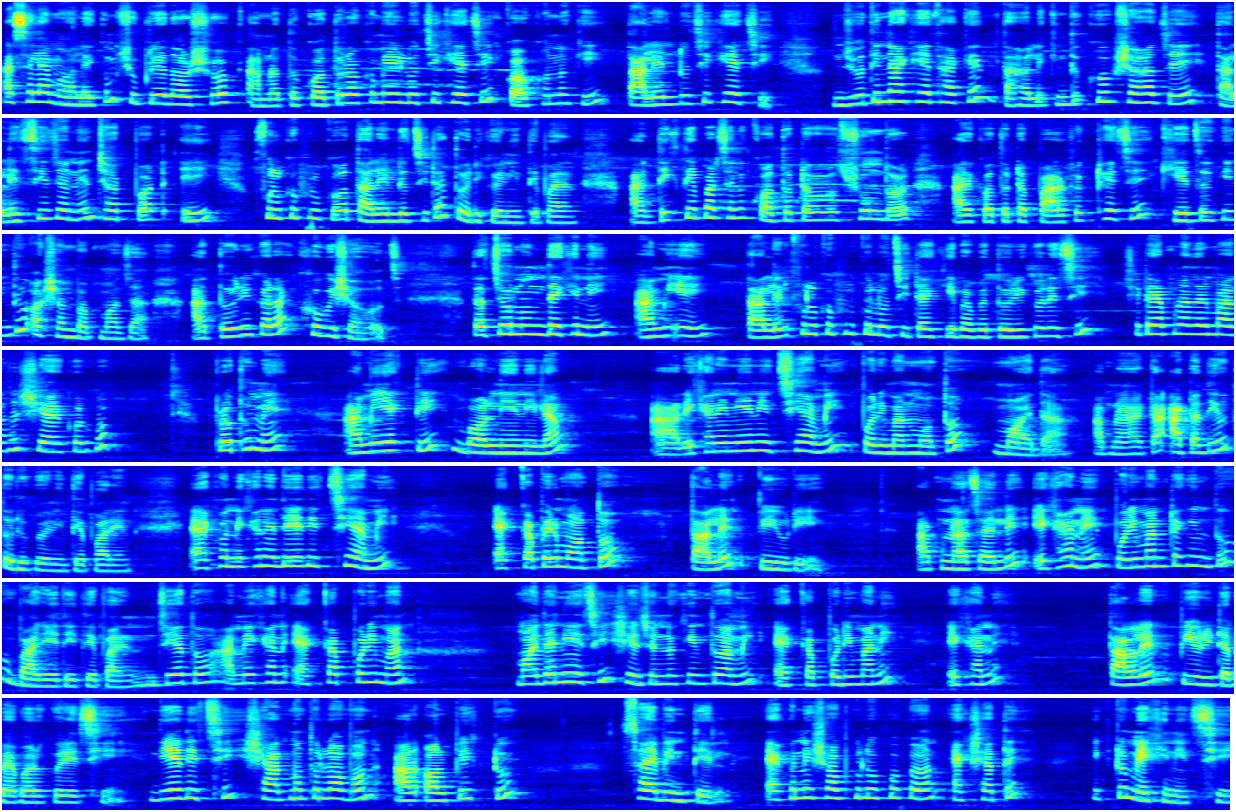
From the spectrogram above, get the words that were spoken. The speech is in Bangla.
আসসালামু আলাইকুম, সুপ্রিয় দর্শক, আমরা তো কত রকমের লুচি খেয়েছি, কখনো কি তালের লুচি খেয়েছি? যদি না খেয়ে থাকেন, তাহলে কিন্তু খুব সহজে তালের সিজনে ঝটপট এই ফুলকো ফুলকো তালের লুচিটা তৈরি করে নিতে পারেন। আর দেখতে পাচ্ছেন কতটা সুন্দর আর কতটা পারফেক্ট হয়েছে, খেতেও কিন্তু অসম্ভব মজা আর তৈরি করা খুবই সহজ। তা চলুন দেখে নিই, আমি এই তালের ফুলকো ফুলকো লুচিটা কীভাবে তৈরি করেছি, সেটাই আপনাদের মাঝে শেয়ার করব। প্রথমে আমি একটি বল নিয়ে নিলাম আর এখানে নিয়ে নিচ্ছি আমি পরিমাণ মতো ময়দা। আপনারা এটা আটা দিয়েও তৈরি করে নিতে পারেন। এখন এখানে দিয়ে দিচ্ছি আমি এক কাপের মতো তালের পিউরি। আপনারা চাইলে এখানে পরিমাণটা কিন্তু বাড়িয়ে দিতে পারেন। যেহেতু আমি এখানে এক কাপ পরিমাণ ময়দা নিয়েছি, সেজন্য কিন্তু আমি এক কাপ পরিমাণই এখানে তালের পিউরিটা ব্যবহার করেছি। দিয়ে দিচ্ছি স্বাদ মতো লবণ আর অল্প একটু সয়াবিন তেল। এখনই সবগুলো উপকরণ একসাথে একটু মেখে নিচ্ছি।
